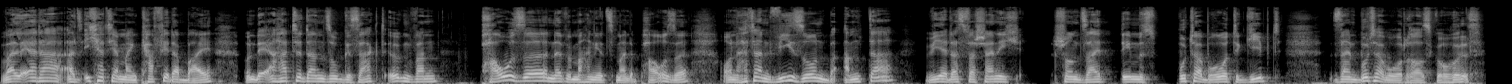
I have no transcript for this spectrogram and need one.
weil er da, also ich hatte ja meinen Kaffee dabei und er hatte dann so gesagt irgendwann Pause, ne, wir machen jetzt mal eine Pause und hat dann wie so ein Beamter, wie er das wahrscheinlich schon seitdem es Butterbrote gibt, sein Butterbrot rausgeholt.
